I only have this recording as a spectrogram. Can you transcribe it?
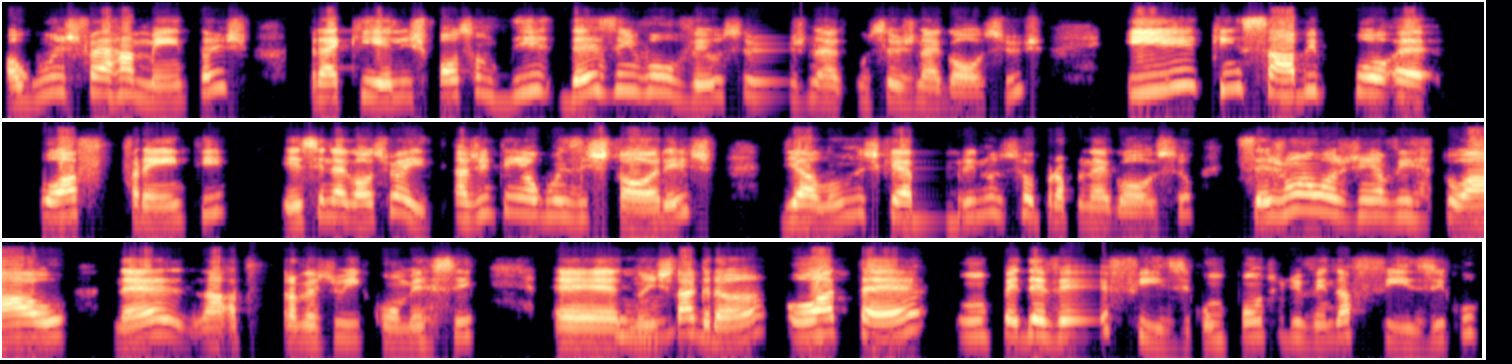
algumas ferramentas para que eles possam de desenvolver os seus, os seus negócios e, quem sabe, pôr, é, pôr à frente esse negócio aí. A gente tem algumas histórias de alunos que abriram o seu próprio negócio, seja uma lojinha virtual, né, através do e-commerce é, uhum. no Instagram, ou até um PDV físico, um ponto de venda físico,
